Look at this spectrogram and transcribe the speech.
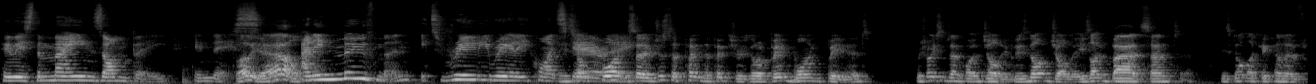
who is the main zombie in this. Bloody hell. And in movement, it's really, really quite He's scary. quite so just to paint the picture, he's got a big white beard, which makes him sound quite jolly, but he's not jolly. He's like bad Santa. He's got like a kind of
